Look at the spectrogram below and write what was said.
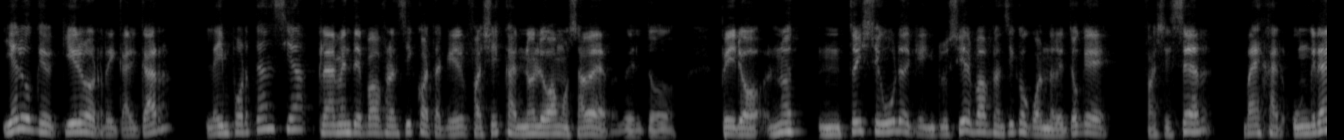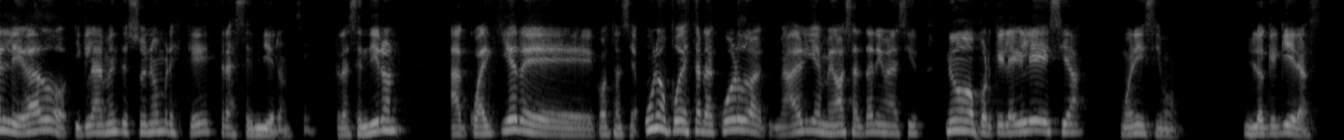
Y algo que quiero recalcar, la importancia, claramente de Papa Francisco, hasta que él fallezca, no lo vamos a ver del todo. Pero no, estoy seguro de que inclusive el Papa Francisco, cuando le toque fallecer, va a dejar un gran legado y claramente son hombres que trascendieron. Trascendieron a cualquier eh, constancia. Uno puede estar de acuerdo, alguien me va a saltar y me va a decir, no, porque la iglesia, buenísimo, lo que quieras.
